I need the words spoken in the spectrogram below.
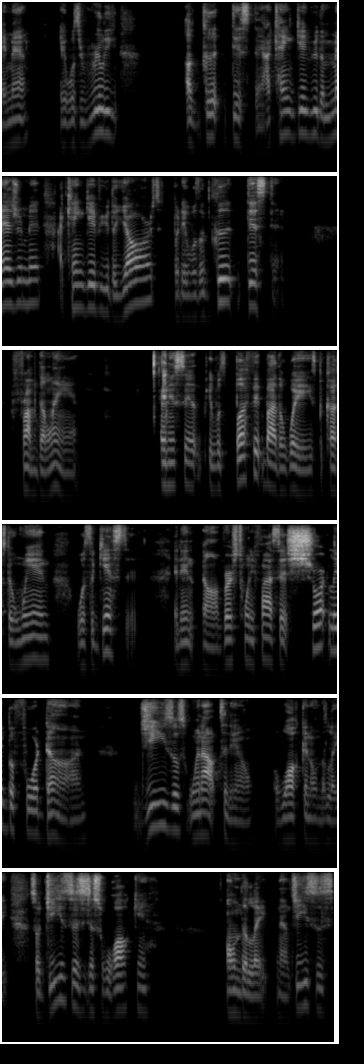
Amen. It was really a good distance. I can't give you the measurement, I can't give you the yards, but it was a good distance from the land. And it said it was buffeted by the waves because the wind was against it. And then uh, verse 25 says, Shortly before dawn, Jesus went out to them walking on the lake. So Jesus is just walking on the lake. Now Jesus,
